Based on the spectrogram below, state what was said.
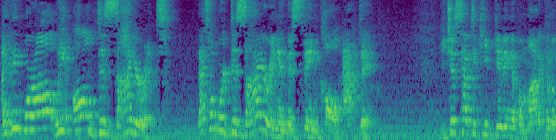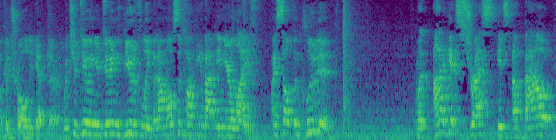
I think we're all we all desire it. That's what we're desiring in this thing called acting. You just have to keep giving up a modicum of control to get there. What you're doing, you're doing beautifully, but I'm also talking about in your life, myself included. When I get stressed, it's about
